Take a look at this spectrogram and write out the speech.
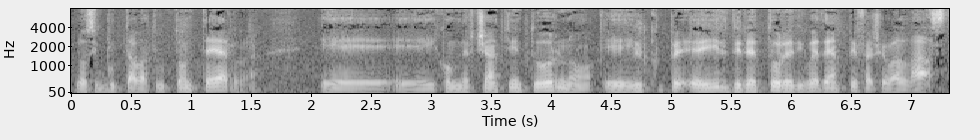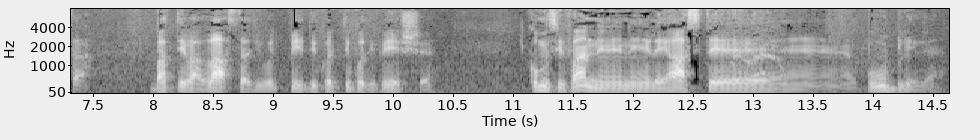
lo si buttava tutto in terra e, e i commercianti intorno e il, e il, direttore di quei tempi faceva l'asta, batteva l'asta di quel, di quel tipo di pesce, come si fa nelle, nelle aste pubbliche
